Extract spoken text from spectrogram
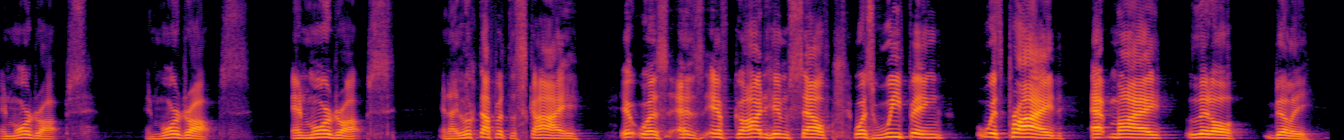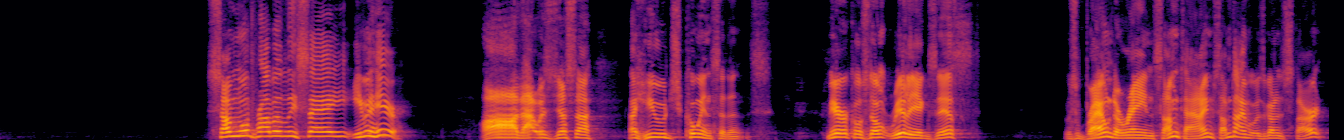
and more drops, and more drops, and more drops. And I looked up at the sky it was as if God Himself was weeping with pride at my little Billy. Some will probably say, even here, ah, that was just a, a huge coincidence. Miracles don't really exist. It was bound to rain sometime. Sometime it was going to start.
